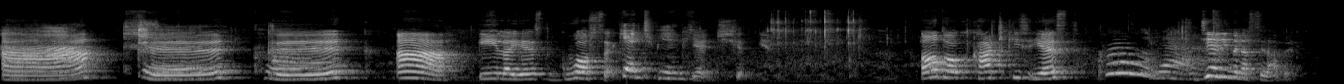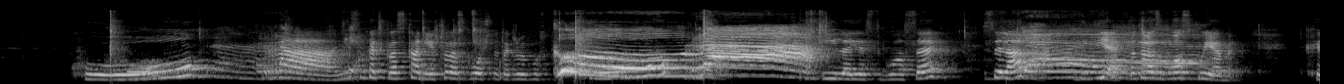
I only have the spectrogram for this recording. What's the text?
a, czy, k, a. Ile jest głosek? Pięć. Pięć. Pięć. Świetnie. Obok kaczki jest. Kura. Dzielimy na sylaby. Ku, ra. Nie słychać klaskania. Jeszcze raz głośno, tak żeby było. Kura. Jest głosek? Sylab? Dwie. To teraz głoskujemy. K,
